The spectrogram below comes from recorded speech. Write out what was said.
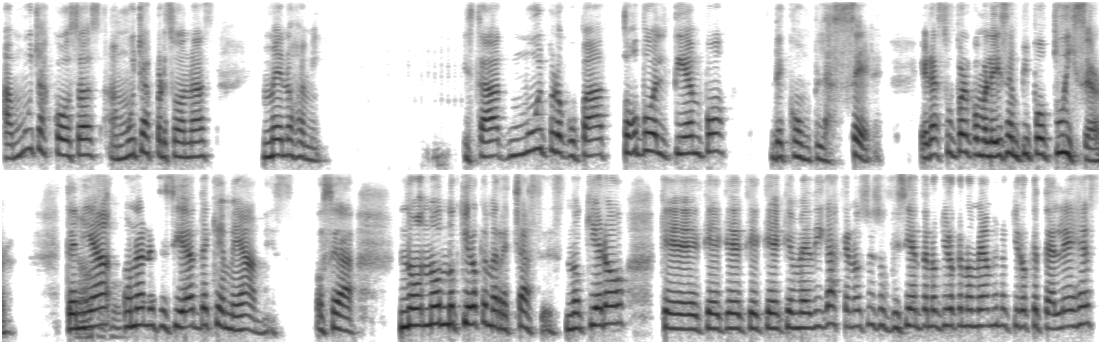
a muchas cosas, a muchas personas, menos a mí. Estaba muy preocupada todo el tiempo de complacer. Era súper, como le dicen, people pleaser. Tenía una necesidad de que me ames. O sea, no, no, no quiero que me rechaces, no quiero que, que, que, que, me digas que no soy suficiente, no quiero que no me ames, no quiero que te alejes.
